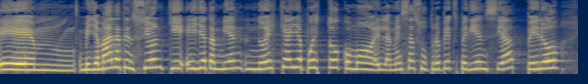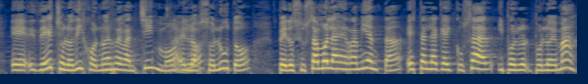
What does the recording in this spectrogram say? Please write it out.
Eh, me llamaba la atención que ella también, no es que haya puesto como en la mesa su propia experiencia, pero eh, de hecho lo dijo, no es revanchismo en lo absoluto, pero si usamos las herramientas, esta es la que hay que usar y por, por lo demás,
